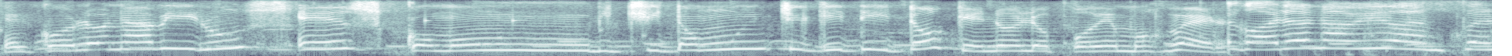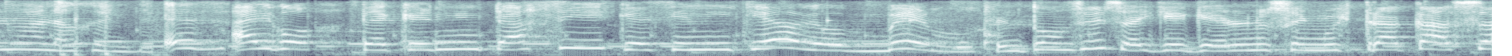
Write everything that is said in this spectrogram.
el coronavirus es como un bichito muy chiquitito que no lo podemos ver. El coronavirus enferma a la gente. Es algo pequeñito así que si ni siquiera lo vemos. Entonces hay que quedarnos en nuestra casa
